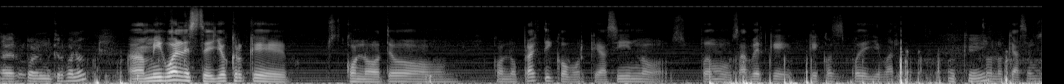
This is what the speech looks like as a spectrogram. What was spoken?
a ver, por el micrófono. A mí igual, este, yo creo que pues, con lo teo- con lo práctico, porque así nos podemos saber qué, qué cosas puede llevar todo lo que hacemos.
